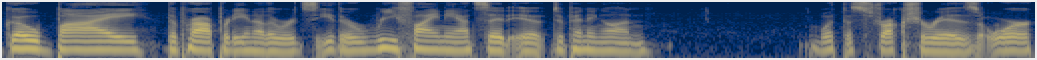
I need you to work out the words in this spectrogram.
go buy the property. In other words, either refinance it, depending on what the structure is, or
